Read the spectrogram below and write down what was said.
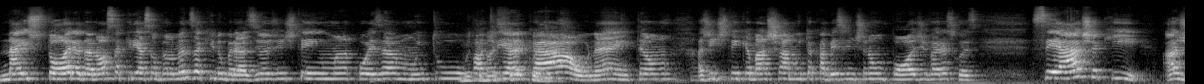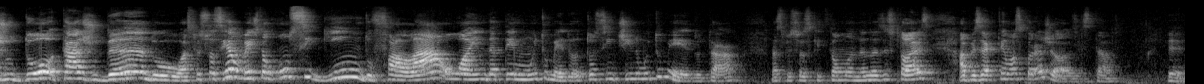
na história da nossa criação, pelo menos aqui no Brasil, a gente tem uma coisa muito, muito patriarcal, né? Então a gente tem que abaixar muito a cabeça, a gente não pode várias coisas. Você acha que ajudou, tá ajudando, as pessoas realmente estão conseguindo falar ou ainda tem muito medo? Eu tô sentindo muito medo, tá? Nas pessoas que estão mandando as histórias, apesar que tem umas corajosas, tá? É.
